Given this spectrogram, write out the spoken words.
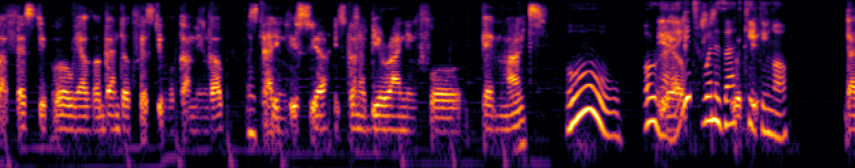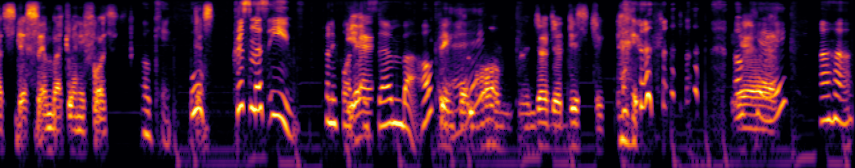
a festival. We have a Gantok festival coming up Okay. starting this year. It's gonna be running for ten months. Oh, all right. Yeah. When is that kicking off? That's December twenty fourth. Okay. Ooh. Christmas Eve, 24th Yeah. December. Okay. Clinton home in Georgia district. Yeah. Okay. Uh huh.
